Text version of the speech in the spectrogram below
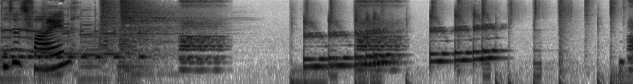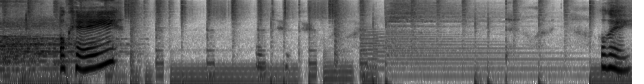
This is fine. Okay. Okay.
